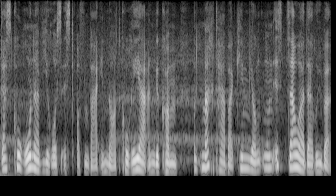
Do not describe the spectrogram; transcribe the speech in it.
das Coronavirus ist offenbar in Nordkorea angekommen und Machthaber Kim Jong-un ist sauer darüber.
